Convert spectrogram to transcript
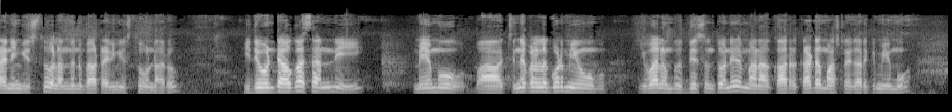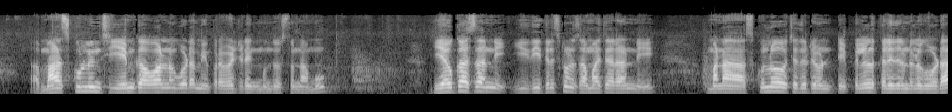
ట్రైనింగ్ ఇస్తూ వాళ్ళందరినీ బాగా ట్రైనింగ్ ఇస్తూ ఉన్నారు. ఇది ఇటువంటి అవకాశాన్ని మేము చిన్నపిల్లలకు కూడా మేము ఇవ్వాలనే ఉద్దేశంతోనే మన కార్ కరాటే మాస్టర్ గారికి మేము మా స్కూల్ నుంచి ఏం కావాలన్నా కూడా మేము ప్రొవైడ్ చేయడానికి ముందు వస్తున్నాము ఈ అవకాశాన్ని ఇది తెలుసుకున్న సమాచారాన్ని మన స్కూల్లో చదివేటువంటి పిల్లల తల్లిదండ్రులు కూడా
